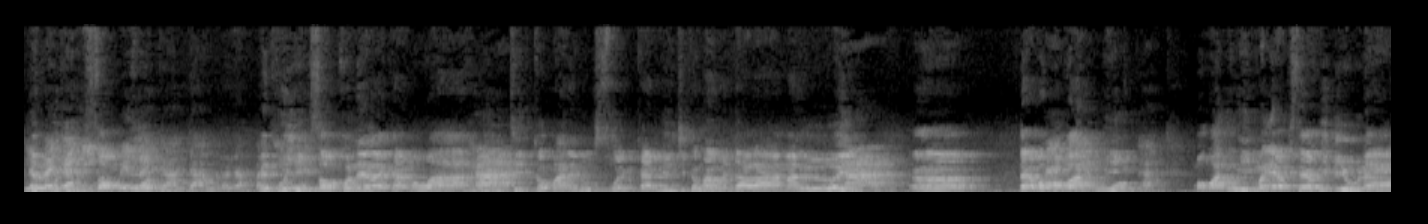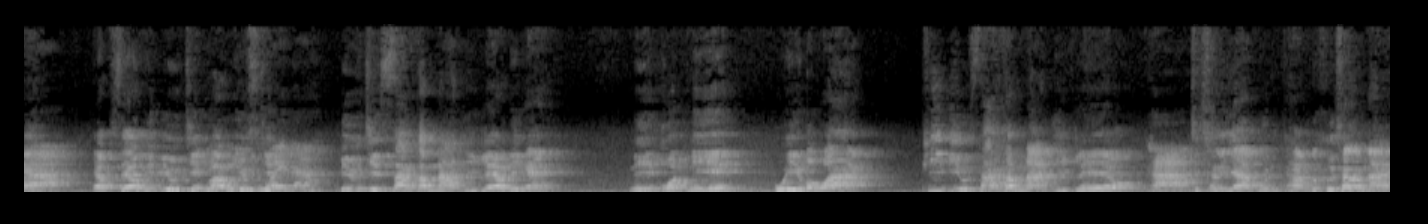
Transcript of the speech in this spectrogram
แล้วรายการนี้ก็เป็นเป็นผู้หญิงสองคนรายการดังระดับประเทศ เป็นผู้หญิงสองคนในรายการเมื่อวานค่ะบิวจิตก็มาในลุคสวยเหมือนกันบิวจิตก็มาเหมือนดารามาเลยค่ะเออแต่ว่าเมื่อวานอุ๋งอิงค่ะ เมื่อวานอุ๋งอิงมาแอบแซวพี่บิวนะ ค่ะ แอบแซวพี่บิวจิตว่าบิวสจิตวยนะ บิวจิตสร้างตำนานอีกแล้วนี่ไง นี่โพสต์นี้อุ๋งอิงบอกว่า พี่บิวสร้างตำนานอีกแล้ว ค่ะจิตรชริยาบุญธรรมก็คือสร้างตำนาน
